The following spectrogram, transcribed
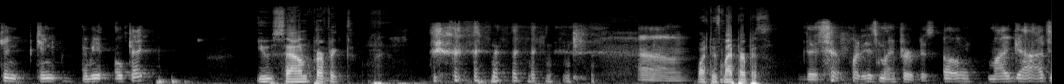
Can can I mean okay? You sound perfect. Um, What is my purpose? this what is my purpose? Oh my god!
